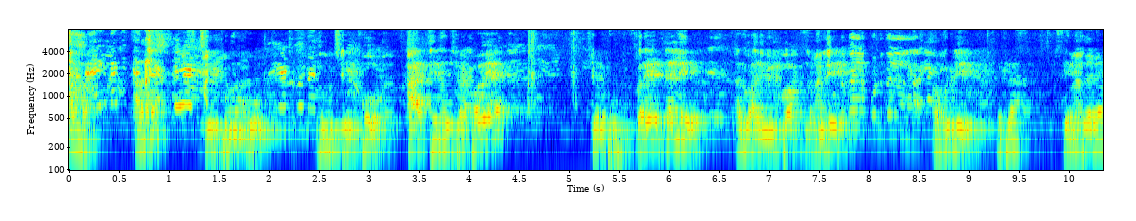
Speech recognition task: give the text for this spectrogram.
అమ్మ అమ్మ, చెప్పు నువ్వు. నువ్వు చెప్పు. కార్తీ నువ్వు చెప్పవే. చెప్పు. ఒరే తల్లి అది అది వెళ్ళిపోతుంది. బుడి అబ్బుడి ఇట్లా ఏం సరే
